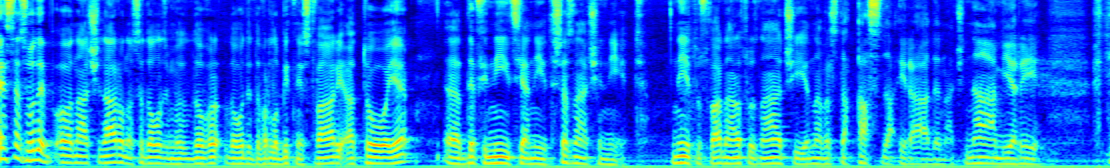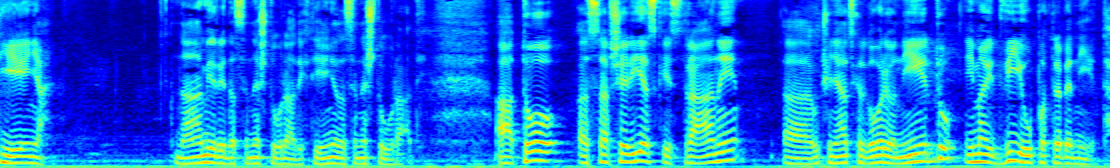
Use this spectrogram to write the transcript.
E sad ovdje, znači, naravno, sad dolazimo do, do ovdje do vrlo bitne stvari, a to je e, definicija nijet. Šta znači nijet? Nijet u stvari naravno znači jedna vrsta kasda i rade, znači namjere, htjenja. Namjere da se nešto uradi, htjenja da se nešto uradi. A to e, sa šerijaske strane, a, učenjaci kad govori o nijetu, imaju dvije upotrebe nijeta.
